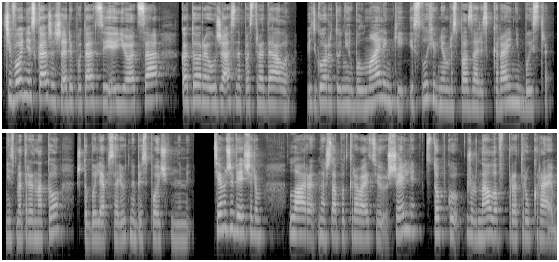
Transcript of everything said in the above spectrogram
Чего не скажешь о репутации ее отца, которая ужасно пострадала, ведь город у них был маленький, и слухи в нем расползались крайне быстро, несмотря на то, что были абсолютно беспочвенными. Тем же вечером Лара нашла под кроватью Шелли стопку журналов про True Crime.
